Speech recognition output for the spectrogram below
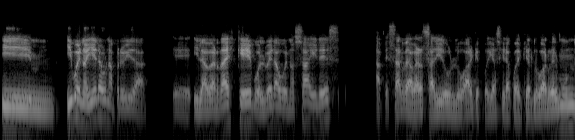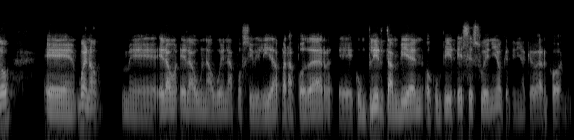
Y, y, bueno, y era una prioridad. Eh, y la verdad es que volver a Buenos Aires, a pesar de haber salido de un lugar que podías ir a cualquier lugar del mundo, eh, bueno, me, era, era, una buena posibilidad para poder eh, cumplir también o cumplir ese sueño que tenía que ver con,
